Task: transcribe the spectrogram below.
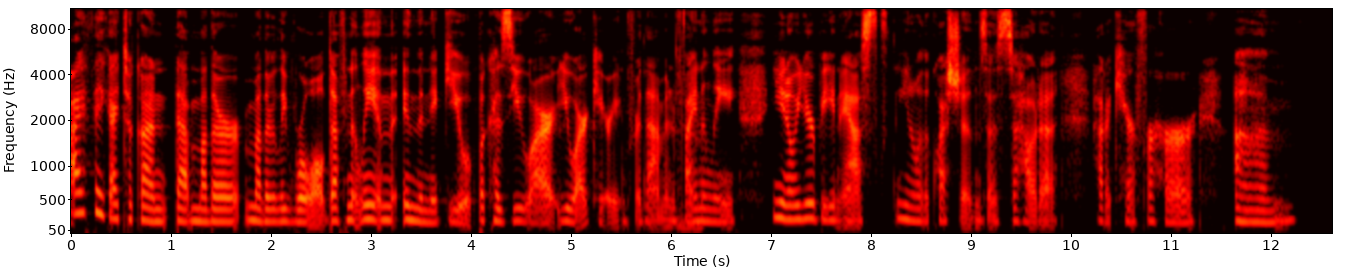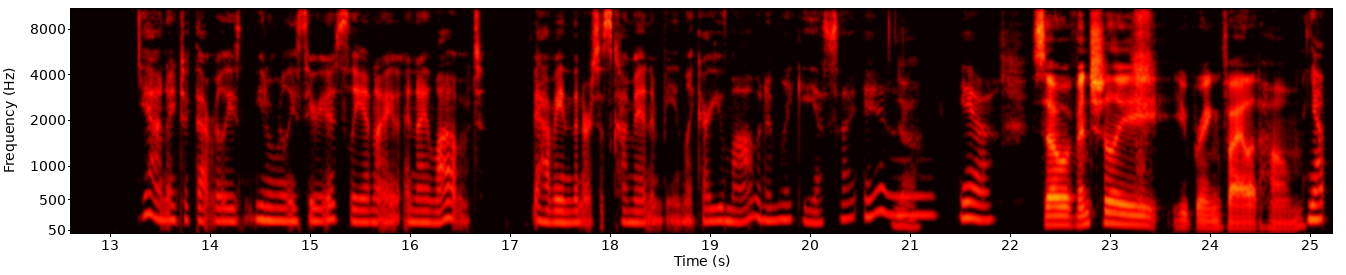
I think I took on that mother motherly role definitely in the in the NICU because you are you are caring for them, and finally, you know, you're being asked you know the questions as to how to how to care for her. Um, yeah, and I took that really you know really seriously, and I and I loved having the nurses come in and being like, "Are you mom?" And I'm like, "Yes, I am." Yeah. Yeah. So eventually you bring Violet home. Yep.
